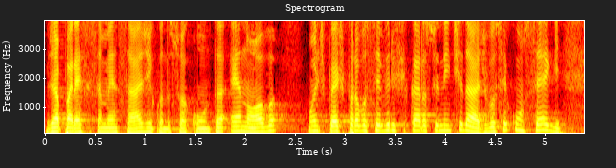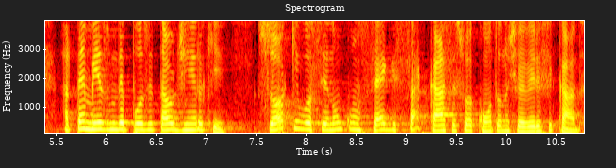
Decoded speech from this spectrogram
já aparece essa mensagem quando a sua conta é nova, onde pede para você verificar a sua identidade. Você consegue até mesmo depositar o dinheiro aqui. Só que você não consegue sacar se a sua conta não estiver verificada.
